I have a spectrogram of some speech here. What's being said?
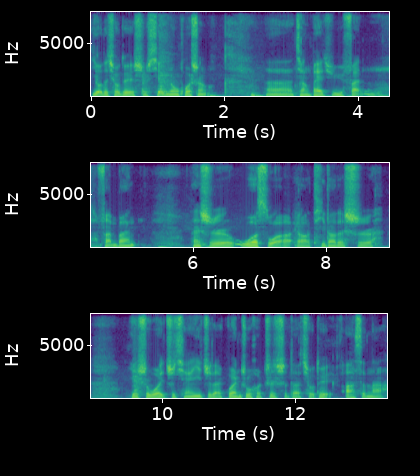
有的球队是险中获胜，呃将败局反反扳。但是我所要提到的是，也是我之前一直在关注和支持的球队阿森纳，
